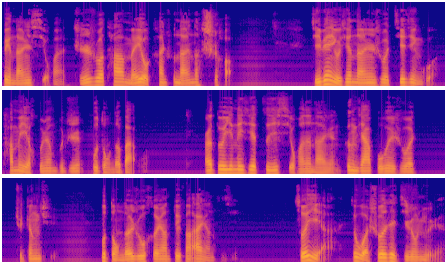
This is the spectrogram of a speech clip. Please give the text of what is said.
被男人喜欢，只是说她没有看出男人的示好。即便有些男人说接近过，他们也浑然不知，不懂得把握。而对于那些自己喜欢的男人，更加不会说去争取，不懂得如何让对方爱上自己。所以啊，就我说的这几种女人，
